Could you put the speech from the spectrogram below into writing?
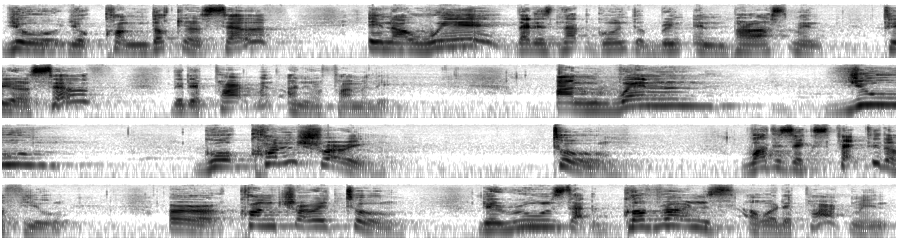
you, you conduct yourself in a way that is not going to bring embarrassment to yourself, the department, and your family. And when you go contrary to what is expected of you, or contrary to the rules that governs our department,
